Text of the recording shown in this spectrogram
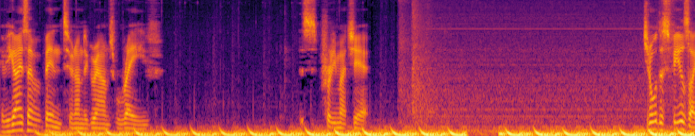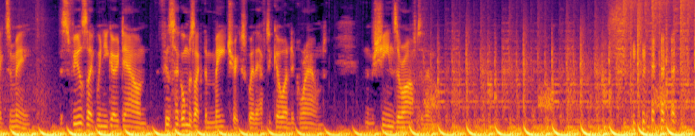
have you guys ever been to an underground rave? This is pretty much it. Do you know what this feels like to me? This feels like when you go down, it feels like almost like the Matrix where they have to go underground. And the machines are after them.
